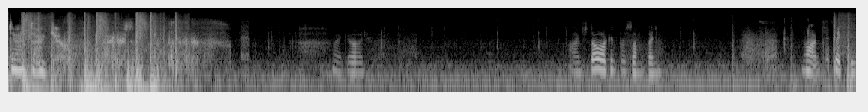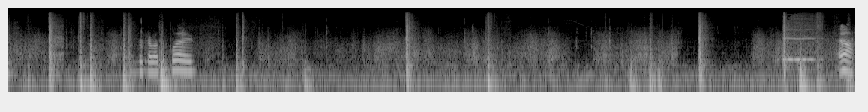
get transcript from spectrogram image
Damn, thank you. Oh my god. I'm still looking for something. No, I just take these. I'm forget about to play. Ugh.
